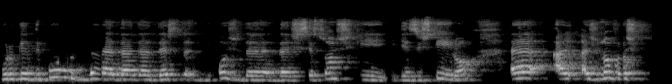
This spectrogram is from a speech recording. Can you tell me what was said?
Porque depois, da, da, da, desta, depois das sessões que existiram, uh, as novas,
